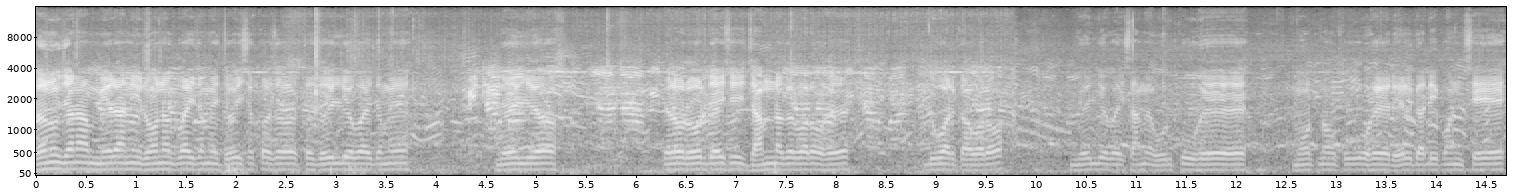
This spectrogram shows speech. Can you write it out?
રણુજાના મેળાની રોનક ભાઈ, તમે જોઈ શકો છો. તો જોઈ લ્યો ભાઈ તમે. જોઈ લ્યો. પેલો રોડ જાય છે જામનગર વાળો છે દ્વારકા વાળો જોઈ લ્યો ભાઈ, સામે ઉડકું છે. મોટનો કૂવો છે, રેલગાડી પણ છે,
